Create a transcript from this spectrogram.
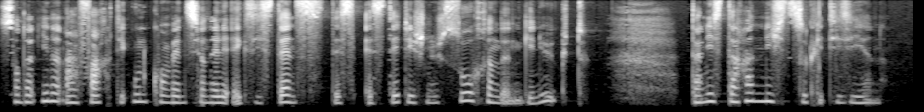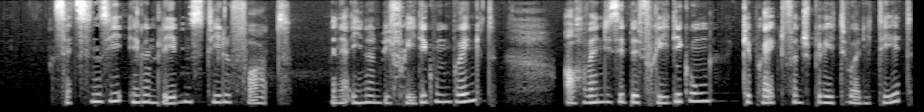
sondern Ihnen einfach die unkonventionelle Existenz des ästhetischen Suchenden genügt, dann ist daran nichts zu kritisieren. Setzen Sie Ihren Lebensstil fort, wenn er Ihnen Befriedigung bringt, auch wenn diese Befriedigung, geprägt von Spiritualität,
